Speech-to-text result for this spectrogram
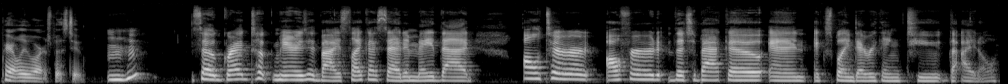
Apparently, we weren't supposed to. Mm-hmm. So Greg took Mary's advice, like I said, and made that altar, offered the tobacco, and explained everything to the idol.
